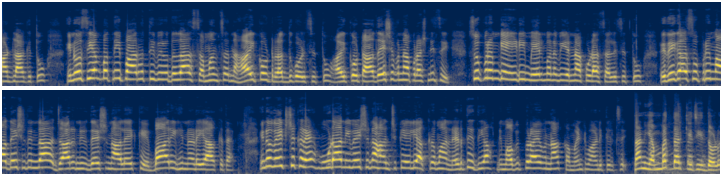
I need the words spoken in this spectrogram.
ಮಾಡಲಾಗಿತ್ತು. ಇನ್ನು ಸಿಎಂ ಪತ್ನಿ ಪಾರ್ವತಿ ವಿರುದ್ಧದ ಸಮನ್ಸ್ ಅನ್ನು ಹೈಕೋರ್ಟ್ ರದ್ದುಗೊಳಿಸಿತ್ತು. ಹೈಕೋರ್ಟ್ ಆದೇಶವನ್ನ ಪ್ರಶ್ನಿಸಿ ಸುಪ್ರೀಂಗೆ ಇಡಿ ಮೇಲ್ಮನವಿಯನ್ನ ಕೂಡ ಸಲ್ಲಿಸಿತ್ತು. ಇದೀಗ ಸುಪ್ರೀಂ ಆದೇಶದಿಂದ ಜಾರಿ ನಿರ್ದೇಶನಾಲಯಕ್ಕೆ ಭಾರಿ ಹಿನ್ನಡೆಯಾಗಿದೆ. ಇನ್ನು ವೀಕ್ಷಕರೇ, ಮೂಡಾ ನಿವೇಶನ ಹಂಚಿಕೆಯಲ್ಲಿ ಅಕ್ರಮ ನಡೆದಿದೆಯಾ? ನಿಮ್ಮ ಅಭಿಪ್ರಾಯವನ್ನ ಕಮೆಂಟ್ ಮಾಡಿ ತಿಳಿಸಿ. ನಾನು ಎಂಬತ್ತಾರು ಕೆಜಿ ಇದ್ದವಳು,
